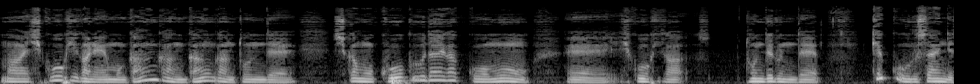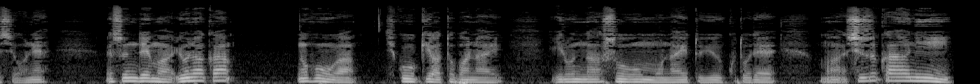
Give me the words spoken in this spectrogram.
まあ飛行機がね、もうガンガンガンガン飛んで、しかも航空大学校も、えー、飛行機が飛んでるんで、結構うるさいんですよね。ですんで、まあ夜中の方が飛行機は飛ばない。いろんな騒音もないということで、まあ、静かに、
